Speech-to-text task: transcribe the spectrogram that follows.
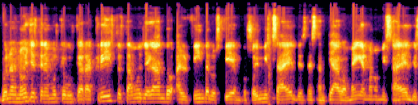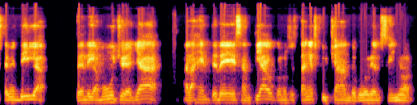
buenas noches, tenemos que buscar a Cristo, estamos llegando al fin de los tiempos. Soy Misael desde Santiago. Amén, hermano Misael, Dios te bendiga, te bendiga mucho y allá a la gente de Santiago que nos están escuchando, gloria al Señor.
